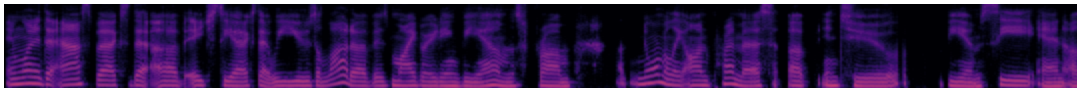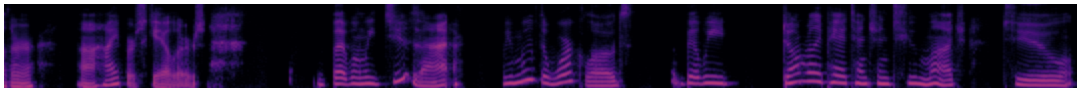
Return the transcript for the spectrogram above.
And one of the aspects that of HCX that we use a lot of is migrating VMs from uh, normally on premise up into VMC and other uh, hyperscalers. But when we do that, we move the workloads, but we don't really pay attention too much to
